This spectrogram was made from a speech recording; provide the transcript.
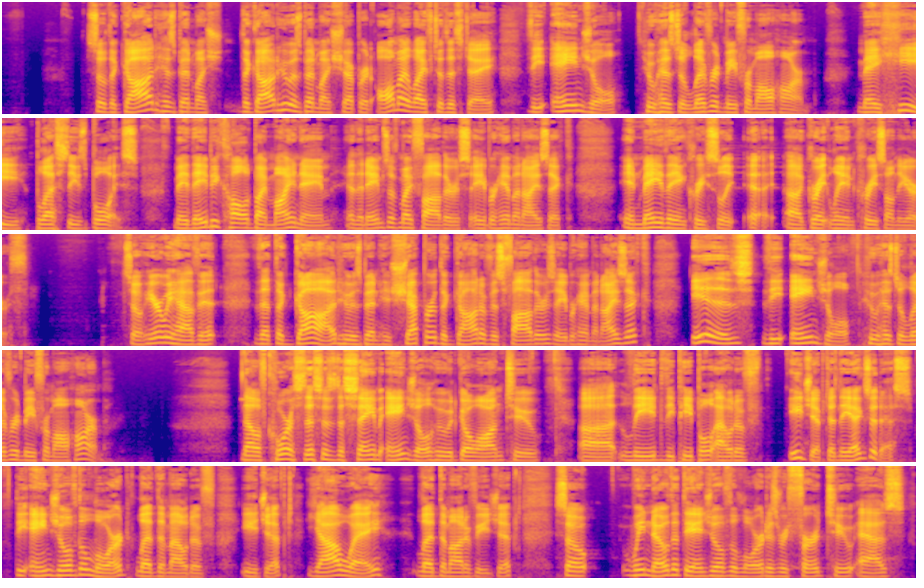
So the God has been my the God who has been my shepherd all my life to this day, the angel who has delivered me from all harm. May he bless these boys. May they be called by my name and the names of my fathers Abraham and Isaac, and may they increase uh, uh, greatly increase on the earth. So here we have it that the God who has been his shepherd, the God of his fathers, Abraham and Isaac, is the angel who has delivered me from all harm. Now, of course, this is the same angel who would go on to uh, lead the people out of Egypt in the Exodus. The angel of the Lord led them out of Egypt. Yahweh led them out of Egypt. So we know that the angel of the Lord is referred to as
